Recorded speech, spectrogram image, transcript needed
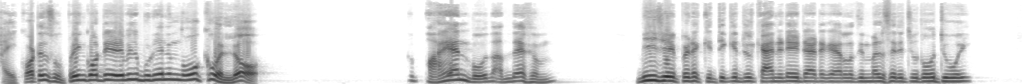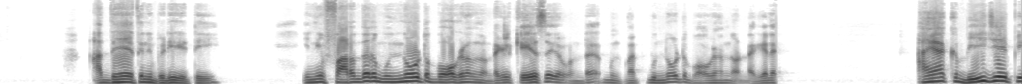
ഹൈക്കോടതി സുപ്രീം കോടതി എഴുതി മുഴുവനും നോക്കുമല്ലോ പറയാൻ പോകുന്ന അദ്ദേഹം ബി ജെ പിയുടെ ടിക്കറ്റിൽ കാൻഡിഡേറ്റ് ആയിട്ട് കേരളത്തിൽ മത്സരിച്ചു തോറ്റുപോയി. അദ്ദേഹത്തിന് പിടികിട്ടി. ഇനി ഫർദർ മുന്നോട്ട് പോകണമെന്നുണ്ടെങ്കിൽ കേസുകളുണ്ട് മുന്നോട്ട് പോകണമെന്നുണ്ടെങ്കിൽ അയാൾക്ക് ബി ജെ പി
